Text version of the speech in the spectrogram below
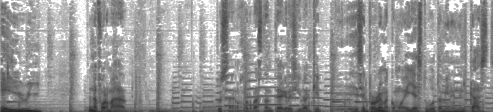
Airy. De una forma, pues a lo mejor bastante agresiva, que es el problema. Como ella estuvo también en el cast,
